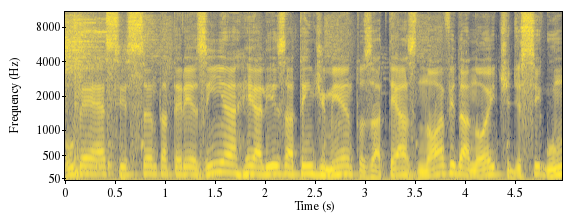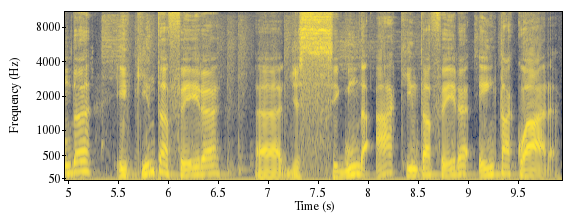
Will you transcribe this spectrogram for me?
UBS Santa Terezinha realiza atendimentos até às nove da noite de segunda e quinta-feira, uh, de segunda a quinta-feira em Taquara.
